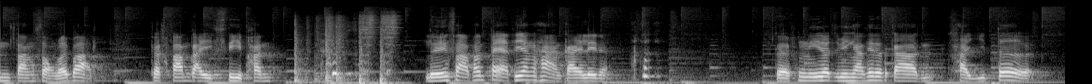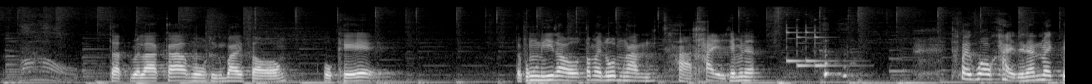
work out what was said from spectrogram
มตังสองร้อยบาท กับฟาร์มไก่อีกสี่พันเหลยสามพันแปดที่ยังห่างไกลเลยเนี่ย แต่พรุ่งนี้เราจะมีงานเทศกาลขายอีเตอร์ จัดเวลา9โมงถึงบ่าย2โอเค แต่พรุ่งนี้เราต้องไปร่วมงานหาไข่ใช่ไหมเนี่ยทำไมกูเอาไข่ในนั้นไม่ไป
